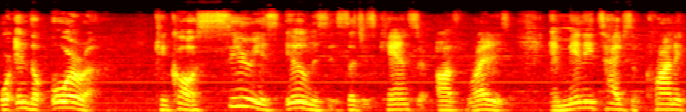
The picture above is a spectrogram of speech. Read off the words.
or in the aura can cause serious illnesses such as cancer, arthritis, and many types of chronic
